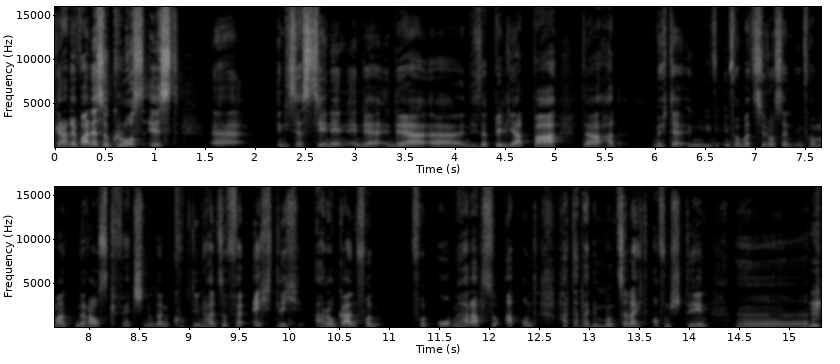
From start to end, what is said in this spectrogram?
gerade weil er so groß ist, äh, in dieser Szene in, in der, in der, äh, in dieser Billardbar, da hat, möchte er irgendwie Informationen aus seinem Informanten rausquetschen und dann guckt ihn halt so verächtlich, arrogant von von oben herab so ab und hat dabei den Mund so leicht offen stehen. Äh,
